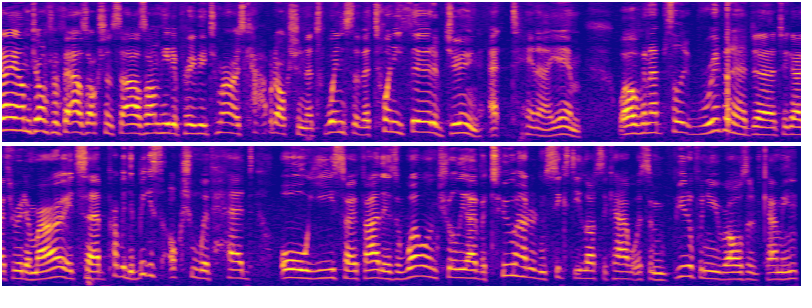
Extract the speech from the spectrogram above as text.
G'day, I'm John from Fowles Auction Sales. I'm here to preview tomorrow's carpet auction. That's Wednesday, the 23rd of June at 10am. Well, we've got an absolute ripper to, uh, to go through tomorrow. It's uh, probably the biggest auction we've had all year so far. There's well and truly over 260 lots of carpet with some beautiful new rolls that have come in.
